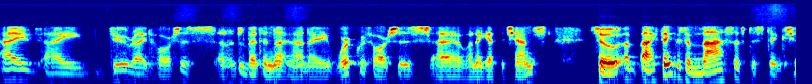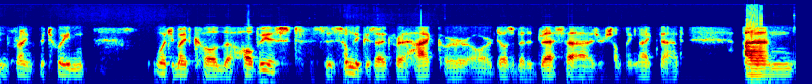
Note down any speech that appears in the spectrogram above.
I I do ride horses a little bit, and, and I work with horses uh, when I get the chance. So uh, I think there's a massive distinction, Frank, between what you might call the hobbyist. So somebody goes out for a hack or or does a bit of dressage or something like that, and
